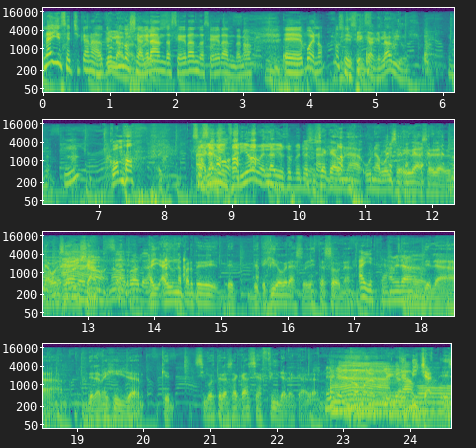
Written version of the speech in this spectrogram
Nadie se achica nada, ¿Por qué todo el mundo se agranda, se agranda, se agranda, ¿no? Eh, bueno, no sé. si- Significa que labios. ¿Mm? ¿Cómo? Se ¿El labio inferior o el labio superior? Se saca una, una bolsa de grasa, la, la bolsa Ah, de no, Jean. No, Rolo. Hay, hay una parte de, de- de tejido graso en esta zona Ahí Ah, está. mirá. de la, de la mejilla que si vos te la sacás se afila la cara. ¿no? Que ¿Cómo lo explica? Es Bichat, es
